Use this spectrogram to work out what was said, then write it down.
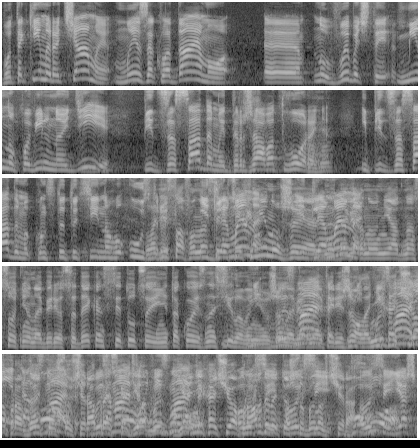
Бо такими речами ми закладаємо, е, ну вибачте, міну повільної дії під засадами державотворення і під засадами конституційного устрою. Владислав, у і нас для этих мене, мин уже, і для мене наверное, не одна сотня наберется. Да и Конституция, и не такое изнасилование Не- уже, вы наверное, знаете, переживала. Не вы хочу знаете, оправдать вы то, знаете, что вчера вы знаете, происходило. вы знаете, Я не хочу Олексій, оправдывать то, что было Олексій, вчера. Олексій, я ж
